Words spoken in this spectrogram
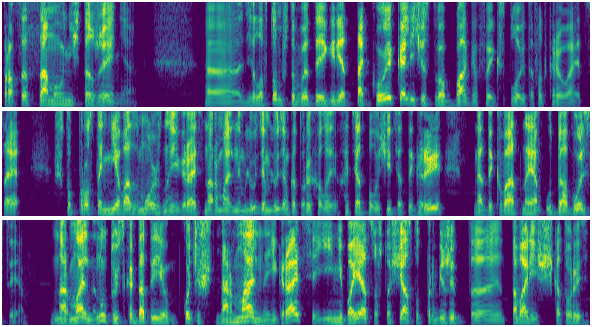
процесс самоуничтожения. Э, дело в том, что в этой игре такое количество багов и эксплойтов открывается, что просто невозможно играть нормальным людям, людям, которые хотят получить от игры адекватное удовольствие нормально. Ну, то есть, когда ты хочешь нормально играть и не бояться, что сейчас тут пробежит э, товарищ, который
